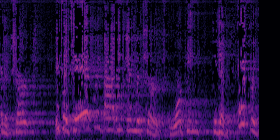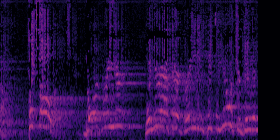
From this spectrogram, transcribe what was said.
in a church. It takes everybody in the church working together. Everybody. It takes all of us. Door greeter, when you're out there greeting people, you know what you're doing?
